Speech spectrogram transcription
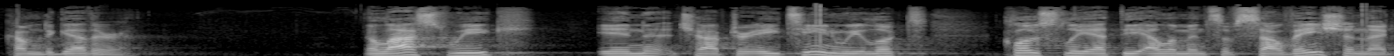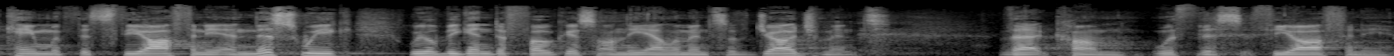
come together. Now, last week in chapter 18, we looked closely at the elements of salvation that came with this theophany. And this week, we'll begin to focus on the elements of judgment that come with this theophany.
